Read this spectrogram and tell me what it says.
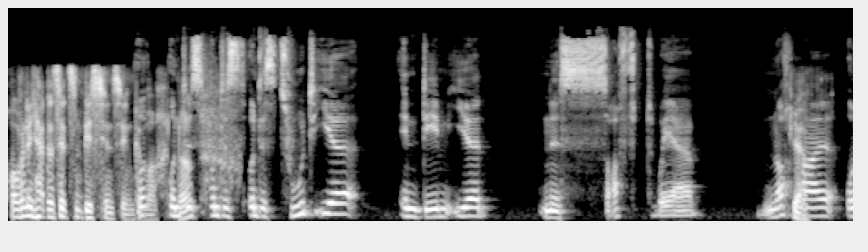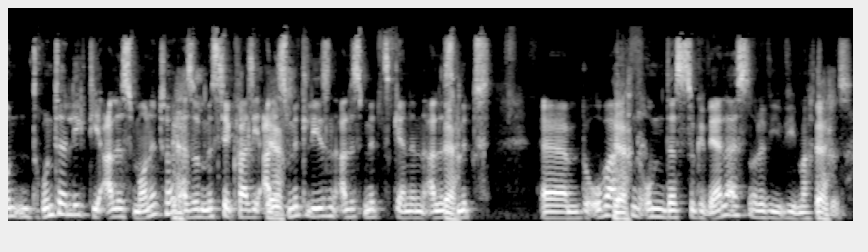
Hoffentlich hat das jetzt ein bisschen Sinn gemacht. Und, und, ne? es, und, es, und es tut ihr, indem ihr eine Software nochmal ja. unten drunter liegt, die alles monitort. Ja. Also müsst ihr quasi alles ja. mitlesen, alles mitscannen, alles mit ähm, beobachten, um das zu gewährleisten? Oder wie, wie macht ihr das?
